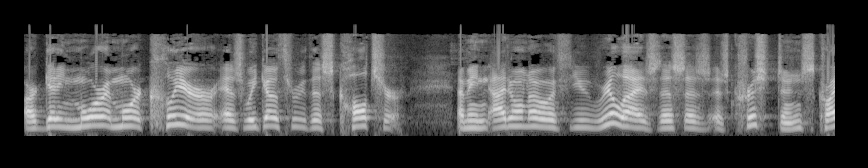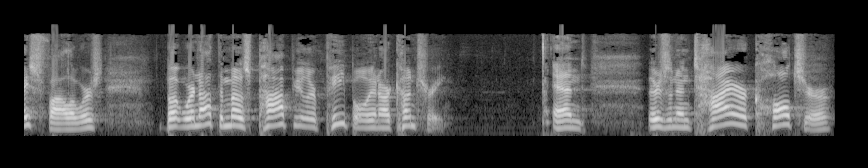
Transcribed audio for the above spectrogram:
are getting more and more clear as we go through this culture. I mean, I don't know if you realize this as, as Christians, Christ followers, but we're not the most popular people in our country. And there's an entire culture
